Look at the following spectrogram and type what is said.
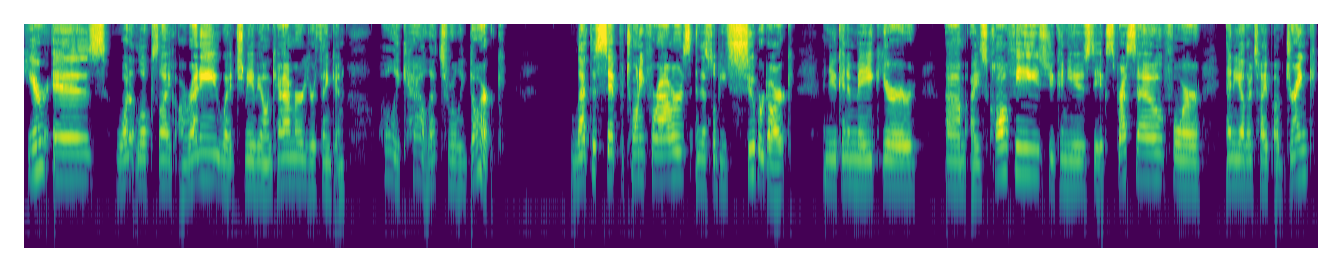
Here is what it looks like already, which maybe on camera you're thinking, holy cow, that's really dark. Let this sit for 24 hours and this will be super dark and you can make your um, iced coffees. You can use the espresso for any other type of drink.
